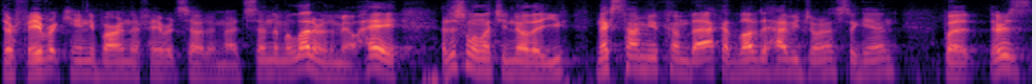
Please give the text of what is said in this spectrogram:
their favorite candy bar and their favorite soda, and I'd send them a letter in the mail. Hey, I just want to let you know that you next time you come back, I'd love to have you join us again. But there's,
